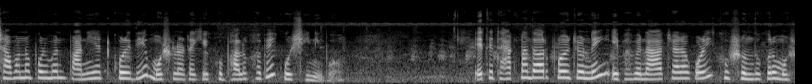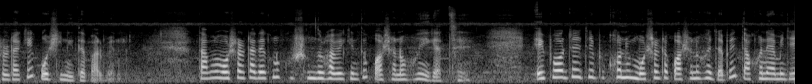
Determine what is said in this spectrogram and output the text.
সামান্য পরিমাণ পানি অ্যাড করে দিয়ে মশলাটাকে খুব ভালোভাবে কষিয়ে নিব। এতে ঢাকনা দেওয়ার প্রয়োজন নেই। এভাবে নাড়াচাড়া করেই খুব সুন্দর করে মশলাটাকে কষিয়ে নিতে পারবেন। তো আমার মশলাটা দেখুন খুব সুন্দরভাবে কিন্তু কষানো হয়ে গেছে। এই পর্যায়ে যখন মশলাটা কষানো হয়ে যাবে তখন আমি যে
